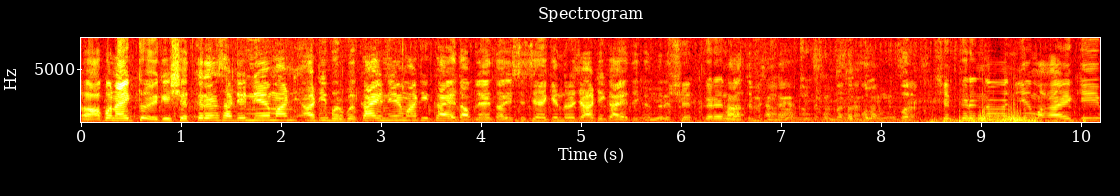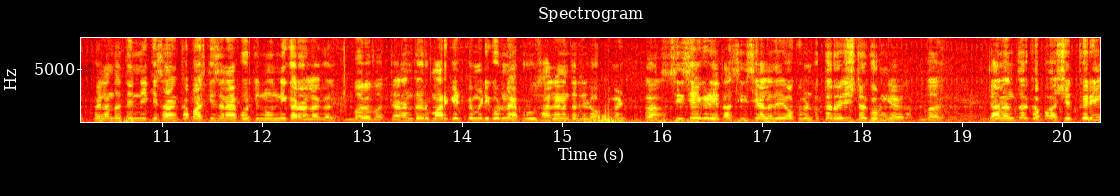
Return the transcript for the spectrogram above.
आपण ऐकतोय की शेतकऱ्यांसाठी नियम आणि अटी भरपूर. काय नियम अटी काय आहेत आपल्या इथं? सीसीआय केंद्राच्या अटी काय आहेत एकंदरीत? शेतकऱ्यांना हा, तुम्ही सांगा. का? सर, बोला. बरं शेतकऱ्यांना नियम हा आहे की पहिल्यांदा त्यांनी किसान कपास किसान ॲपवरती नोंदणी करावी लागेल. बरोबर. त्यानंतर मार्केट कमिटीकडून अप्रूव्ह झाल्यानंतर ते डॉक्युमेंट हा. सीसीआयकडे येतात. सीसीआयला ते डॉक्युमेंट फक्त रजिस्टर करून घ्यावे लागतात. बरं. त्यानंतर कपा शेतकरी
